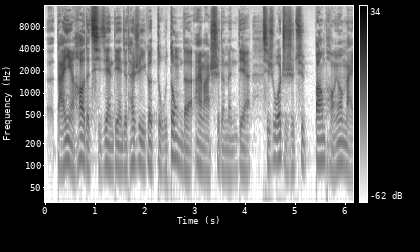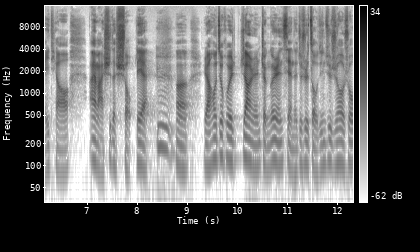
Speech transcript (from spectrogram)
呃，打引号的旗舰店，就它是一个独栋的爱马仕的门店。其实我只是去帮朋友买一条爱马仕的手链，嗯嗯，然后就会让人整个人显得就是走进去之后说，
